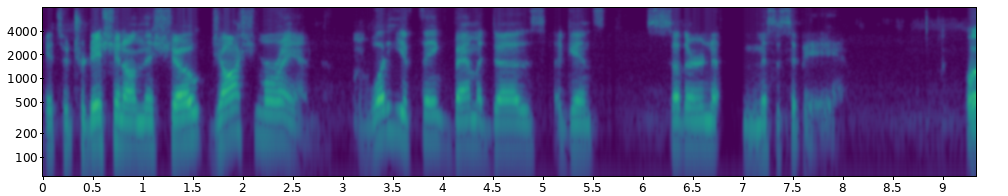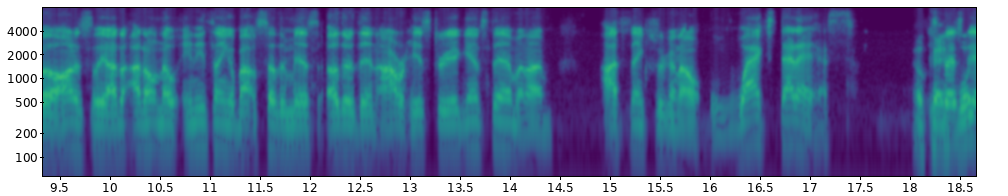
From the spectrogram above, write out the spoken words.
it's a tradition on this show. Josh Moran, what do you think Bama does against Southern Mississippi? Well, honestly, I, don't- I don't know anything about Southern Miss other than our history against them, and I'm I think they're gonna wax that ass. Okay. Especially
